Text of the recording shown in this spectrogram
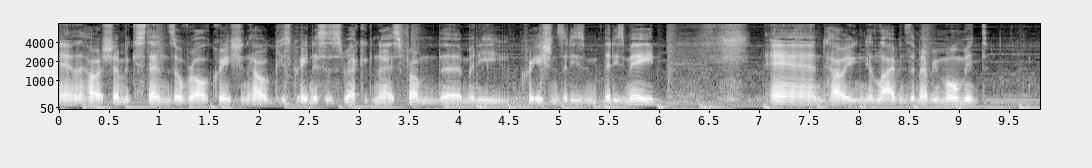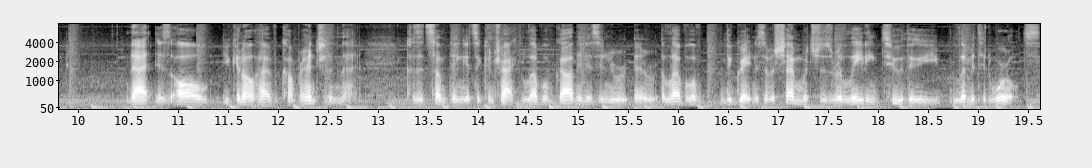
and how Hashem extends over all creation, how His greatness is recognized from the many creations that He's that He's made, and how He enlivens them every moment. That is all you can all have comprehension in that, because it's something, it's a contracted level of godliness and uh, a level of the greatness of Hashem, which is relating to the limited worlds.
